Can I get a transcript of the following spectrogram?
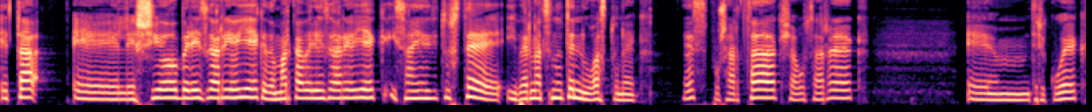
Eta e, lesio bereizgarri horiek, edo marka bereizgarri horiek, izan dituzte hibernatzen duten nugaztunek. Ez? Pusartzak, xaguzarrek, em, trikuek,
